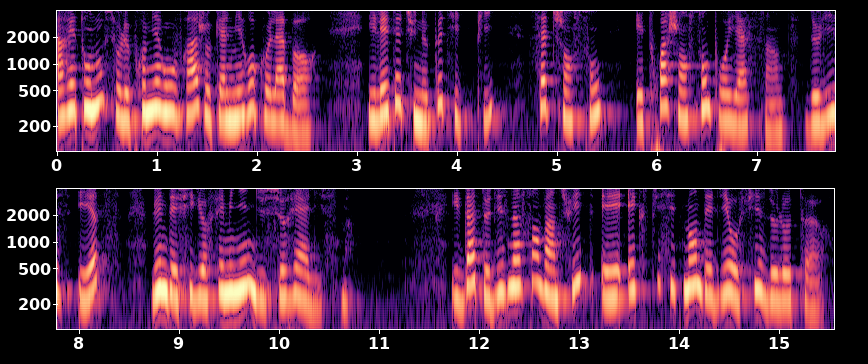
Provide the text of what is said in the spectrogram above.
Arrêtons-nous sur le premier ouvrage auquel Miro collabore. Il était une petite pie, sept chansons et trois chansons pour Hyacinthe de Lise Hirtz, l'une des figures féminines du surréalisme. Il date de 1928 et est explicitement dédié au fils de l'auteur.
